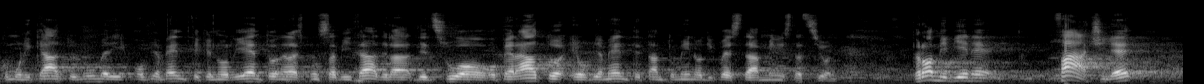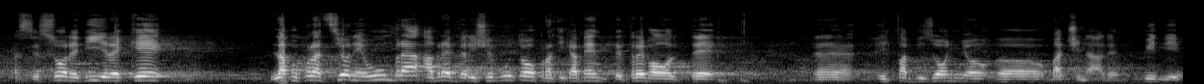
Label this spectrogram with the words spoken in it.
comunicato numeri ovviamente che non rientrano nella responsabilità della, del suo operato e ovviamente tantomeno di questa amministrazione. Però mi viene facile, Assessore, dire che la popolazione umbra avrebbe ricevuto praticamente tre volte eh, il fabbisogno eh, vaccinale. Quindi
